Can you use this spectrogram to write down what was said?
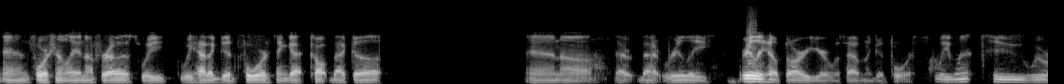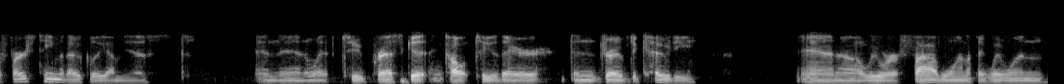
And fortunately enough for us, we we had a good fourth and got caught back up, and uh, that that really really helped our year was having a good fourth. We went to we were first team at Oakley. I missed, and then went to Prescott and caught two there. Then drove to Cody, and uh, we were five one. I think we won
